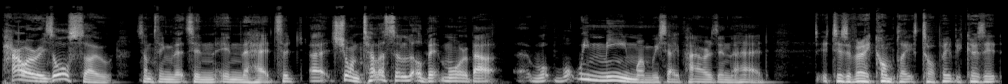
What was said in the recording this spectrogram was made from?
power is also something that's in in the head. So, uh, Sean, tell us a little bit more about uh, what, what we mean when we say power is in the head. It is a very complex topic because it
